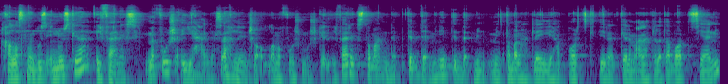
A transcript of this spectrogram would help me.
خلصنا جزء ال nose كده. ال pharynx ما فيهوش أي حاجة سهل إن شاء الله ما فيهوش مشكلة. ال pharynx طبعا ده بتبدأ منين؟ بتبدأ من, من طبعا هتلاقي ليها parts كتير هنتكلم عنها ثلاثة parts يعني.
